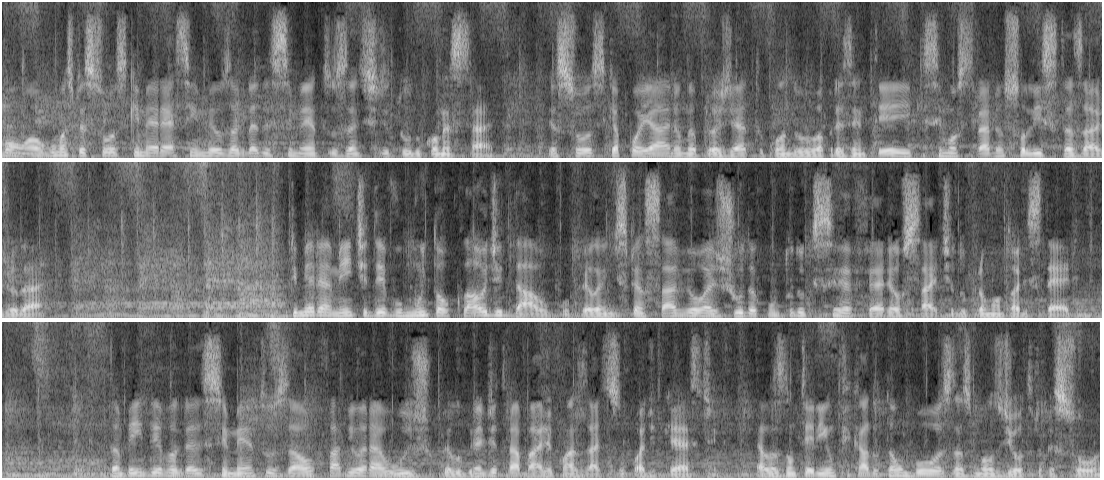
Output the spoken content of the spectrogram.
Bom, algumas pessoas que merecem meus agradecimentos antes de tudo começar. Pessoas que apoiaram meu projeto quando apresentei e que se mostraram solícitas a ajudar. Primeiramente, devo muito ao Claudio Dalgo pela indispensável ajuda com tudo que se refere ao site do Promontório Estéreo. Também devo agradecimentos ao Fábio Araújo pelo grande trabalho com as artes do podcast. Elas não teriam ficado tão boas nas mãos de outra pessoa.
